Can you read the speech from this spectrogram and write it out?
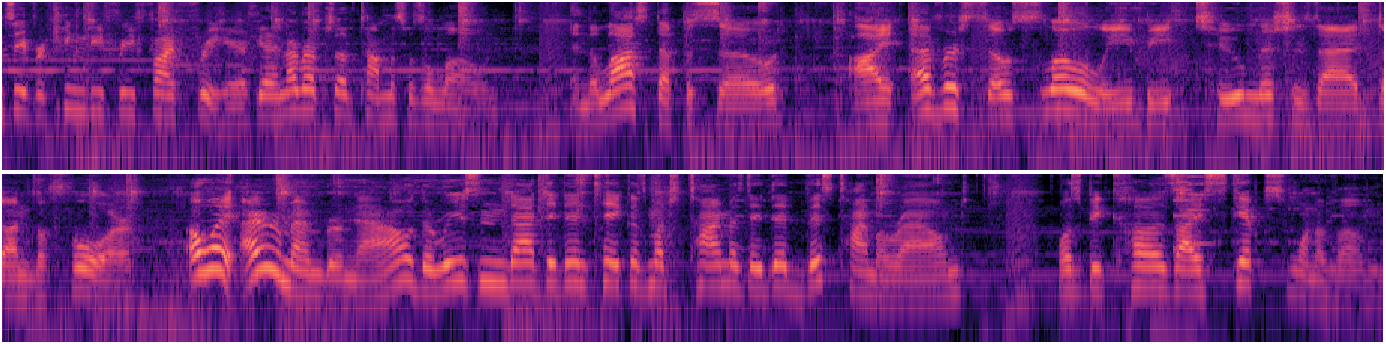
Lord and Savior King D353 here. If you had another episode of Thomas Was Alone. In the last episode, I ever so slowly beat two missions that I had done before. Oh wait, I remember now. The reason that they didn't take as much time as they did this time around was because I skipped one of them.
